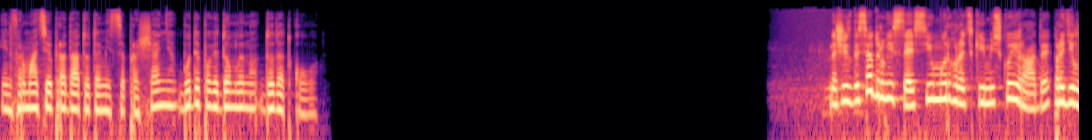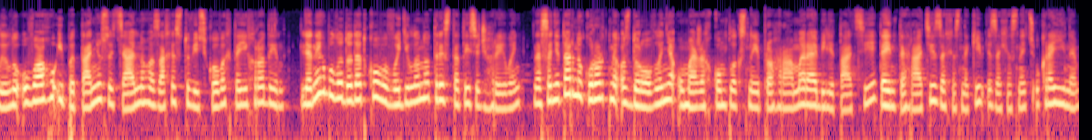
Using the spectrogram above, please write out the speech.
Інформацію про дату та місце прощання буде повідомлено додатково. На 62-й сесії Миргородської міської ради приділили увагу і питанню соціального захисту військових та їх родин. Для них було додатково виділено 300 тисяч гривень на санітарно-курортне оздоровлення у межах комплексної програми реабілітації та інтеграції захисників і захисниць України.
